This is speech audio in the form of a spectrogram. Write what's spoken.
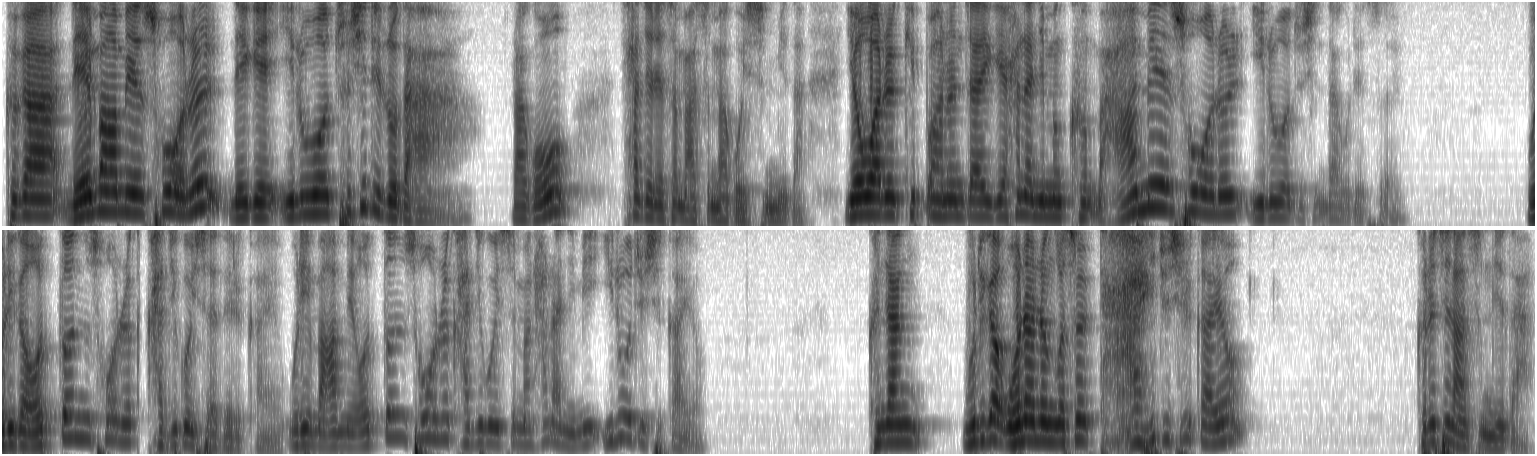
그가 내 마음의 소원을 내게 이루어 주시리로다 라고 사절에서 말씀하고 있습니다. 여호와를 기뻐하는 자에게 하나님은 그 마음의 소원을 이루어 주신다고 그랬어요. 우리가 어떤 소원을 가지고 있어야 될까요? 우리 마음에 어떤 소원을 가지고 있으면 하나님이 이루어 주실까요? 그냥 우리가 원하는 것을 다 해주실까요? 그렇진 않습니다.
